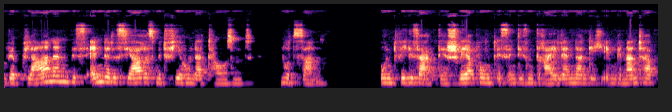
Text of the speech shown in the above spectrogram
Und wir planen bis Ende des Jahres mit 400.000 Nutzern. Und wie gesagt, der Schwerpunkt ist in diesen drei Ländern, die ich eben genannt habe.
